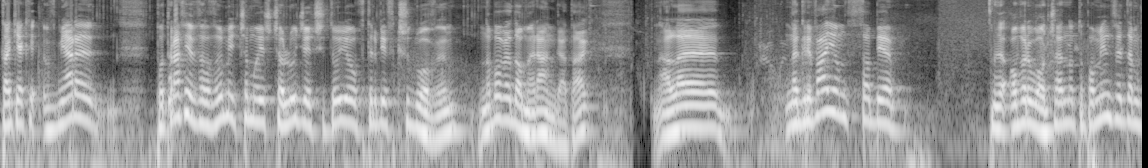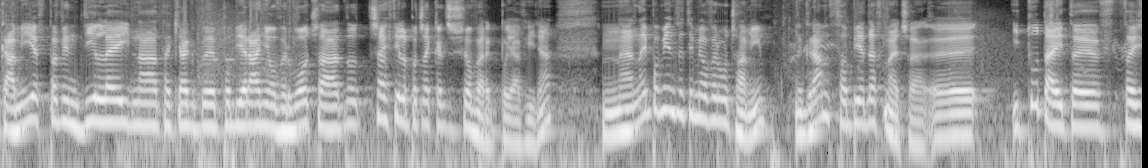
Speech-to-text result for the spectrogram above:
Tak jak w miarę potrafię zrozumieć, czemu jeszcze ludzie czytują w trybie skrzydłowym, no bo wiadomo, ranga, tak? Ale nagrywając sobie Overwatcha, no to pomiędzy demkami jest pewien delay na tak jakby pobieranie Overwatcha, no trzeba chwilę poczekać, aż się overek pojawi, nie? No i pomiędzy tymi Overwatchami gram sobie deathmatche. Yy, I tutaj to jest coś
